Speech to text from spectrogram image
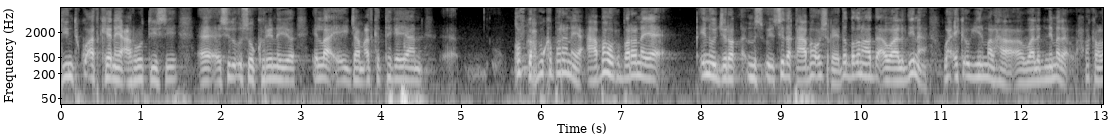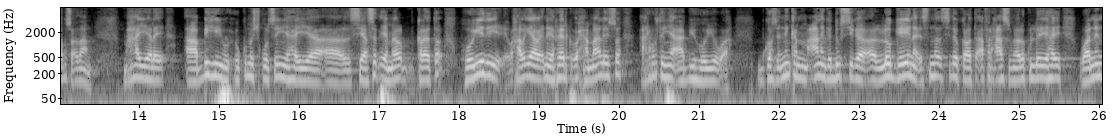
diinta ku adkeynaya caruurtiisii siduu u soo korinayo ilaa ay jaamacad ka tegayaan qofka waxbuu ka baranaya aabaha wuxuu baranaya inuu jiro sida qaabaha u shaqeeya dad badanoo hadda waalidiin ah wax ay ka ogyihiin ma laha waalidnimada waxba kama lama socdaan maxaa yeelay aabihii wuxuu ku mashquulsan yahay siyaasad iyo meel kaleeto hooyadii waxaa laga yaaba inay reerka u xamaalayso carruurtan yaa aabihii hooyo u ah because ninkan macalinka dugsiga loo geeyna isna sidoo kaleeto afar xaas meelo ku leeyahay waa nin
